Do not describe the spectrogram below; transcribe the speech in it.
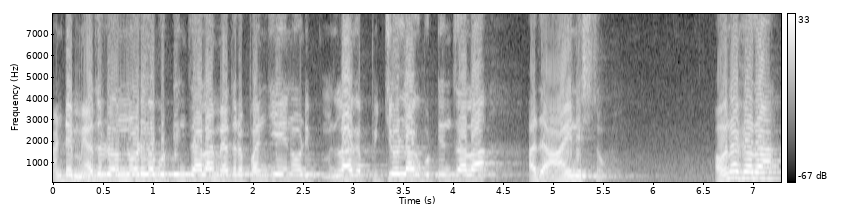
అంటే మెదడు ఉన్నోడుగా పుట్టించాలా? మెదడు పనిచేయనోడి లాగా పిచ్చోడిలాగా పుట్టించాలా? అది ఆయన ఇష్టం. అవునా కదా?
